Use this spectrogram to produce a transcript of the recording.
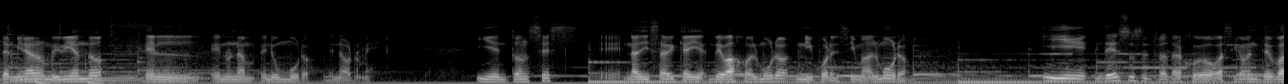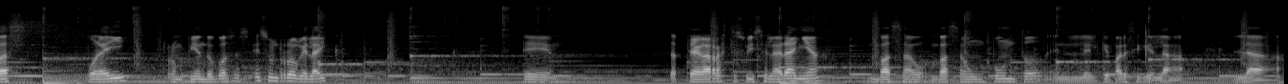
terminaron viviendo en, un muro enorme y entonces eh, nadie sabe qué hay debajo del muro ni por encima del muro. Y de eso se trata el juego. Básicamente vas por ahí rompiendo cosas. Es un roguelike. Eh, te agarraste, subís en la araña. Vas a, vas a un punto en el que parece que la, la-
